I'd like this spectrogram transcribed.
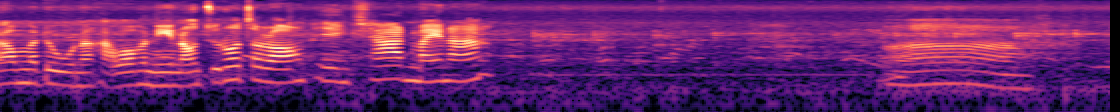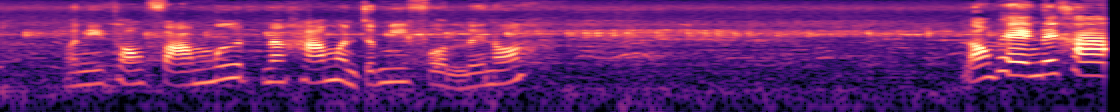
เรามาดูนะคะ ว่าวันนี้น้องจูโน่จะร้องเพลงชาติไหมนะ วันนี้ท้องฟ้ามืดนะคะ เหมือนจะมีฝนเลยเนาะ ร้องเพลงด้วยค่ะ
